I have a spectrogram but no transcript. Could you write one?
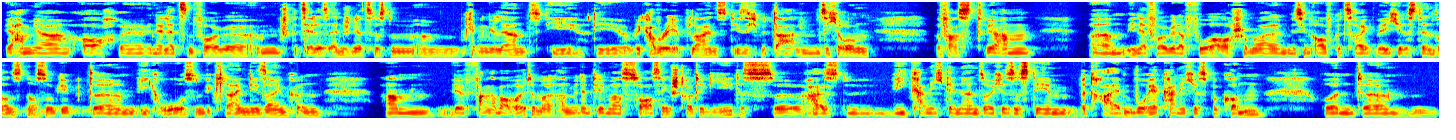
wir haben ja auch äh, in der letzten Folge ein spezielles Engineered System ähm, kennengelernt, die, die Recovery Appliance, die sich mit Datensicherung befasst. Wir haben ähm, in der Folge davor auch schon mal ein bisschen aufgezeigt, welche es denn sonst noch so gibt, ähm, wie groß und wie klein die sein können. Ähm, wir fangen aber heute mal an mit dem Thema Sourcing-Strategie. Das äh, heißt, wie kann ich denn ein solches System betreiben? Woher kann ich es bekommen? Und ähm,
